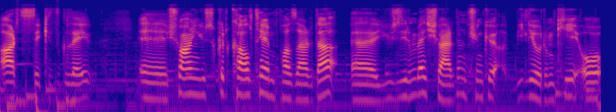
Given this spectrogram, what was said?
Artı 8 glaive. E, şu an 146 M pazarda. E, 125 verdim çünkü biliyorum ki o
